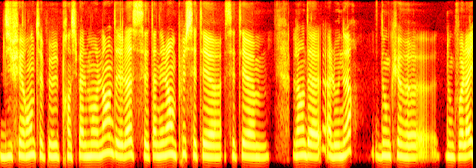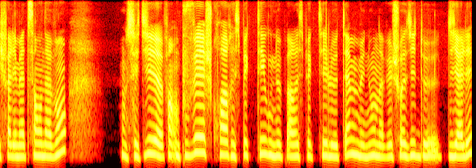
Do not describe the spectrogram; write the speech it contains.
différentes, principalement l'Inde. Et là, cette année-là, en plus, c'était c'était l'Inde à, à l'honneur. Donc, donc voilà, il fallait mettre ça en avant. On s'est dit, euh, enfin, on pouvait, je crois, respecter ou ne pas respecter le thème, mais nous, on avait choisi d'y aller.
